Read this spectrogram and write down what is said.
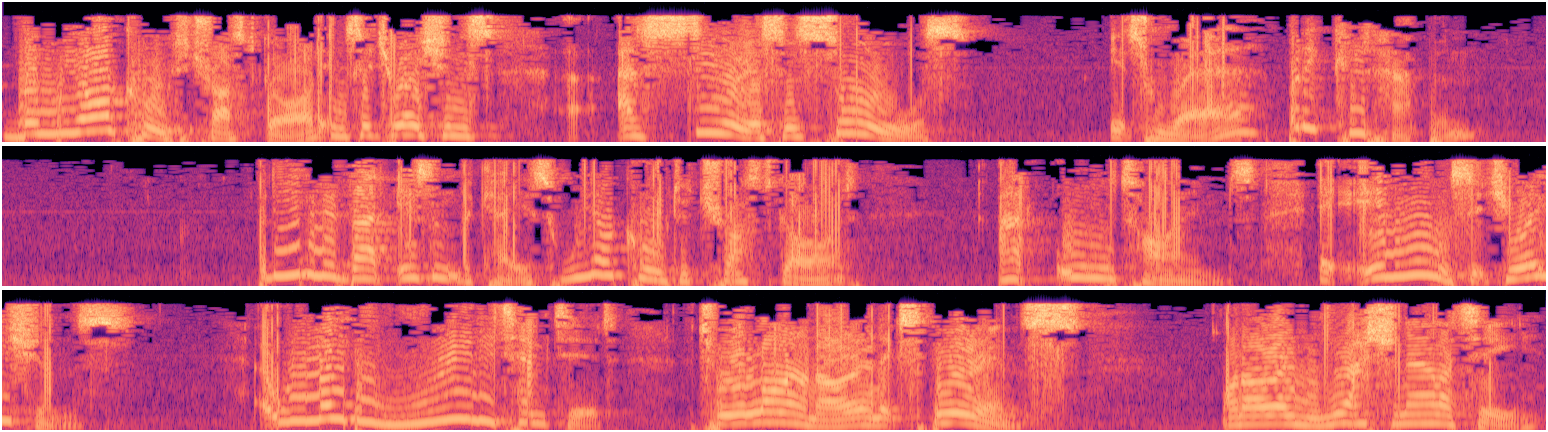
when we are called to trust God in situations uh, as serious as Saul's. It's rare, but it could happen. But even if that isn't the case, we are called to trust God at all times, in all situations. Uh, we may be really tempted to rely on our own experience, on our own rationality,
